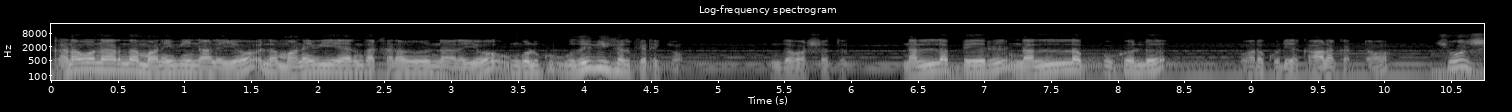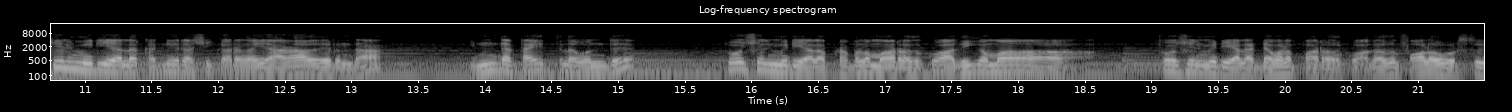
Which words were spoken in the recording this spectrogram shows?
கணவனாக இருந்த மனைவினாலேயோ இல்லை மனைவியாக இருந்த கணவனாலேயோ உங்களுக்கு உதவிகள் கிடைக்கும் இந்த வருஷத்தில். நல்ல பேர் நல்ல புகழ் வரக்கூடிய காலகட்டம். சோஷியல் மீடியாவில் கன்னிராசிக்காரங்க யாராவது இருந்தால் இந்த டயத்தில் வந்து சோஷியல் மீடியாவில் பிரபலமாகறதுக்கோ அதிகமாக சோஷியல் மீடியாவில் டெவலப் ஆகிறதுக்கும் அதாவது ஃபாலோவர்ஸு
